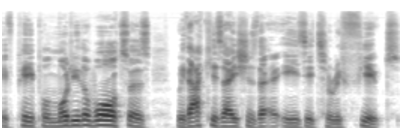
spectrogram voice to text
if people muddy the waters with accusations that are easy to refute.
